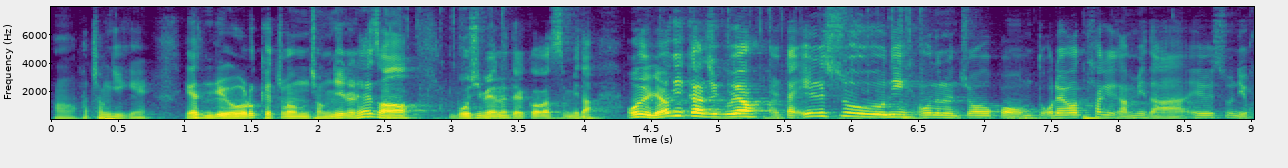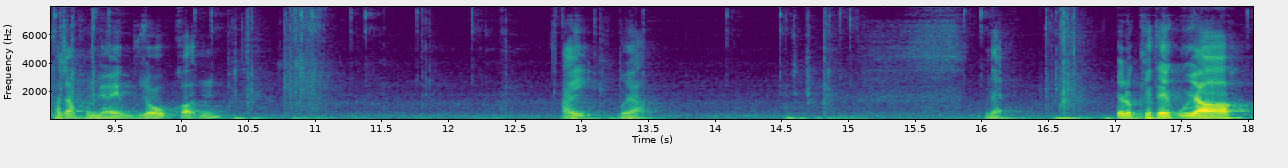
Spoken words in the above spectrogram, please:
어, 화천기계. 그래서 이제 요렇게 좀 정리를 해서 보시면 될 것 같습니다. 오늘 여기까지고요. 일단 1순위 오늘은 조금 또렷하게 갑니다. 1순위 화장품 여행 무조건. 아이 뭐야. 네. 이렇게 되고요.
